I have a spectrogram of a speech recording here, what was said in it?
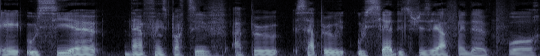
Et aussi, euh, dans fin sportive, ça peut aussi être utilisé afin de pouvoir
